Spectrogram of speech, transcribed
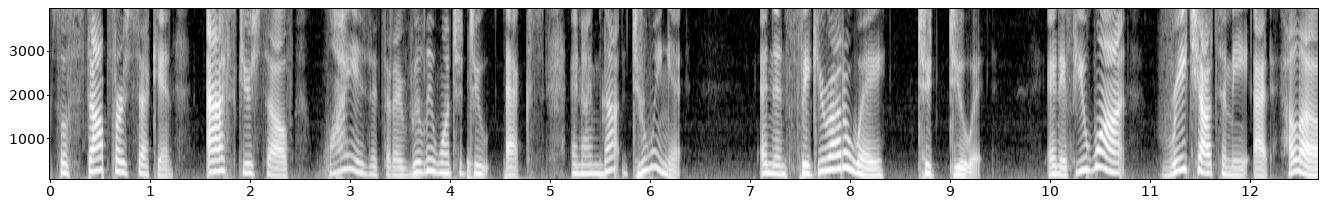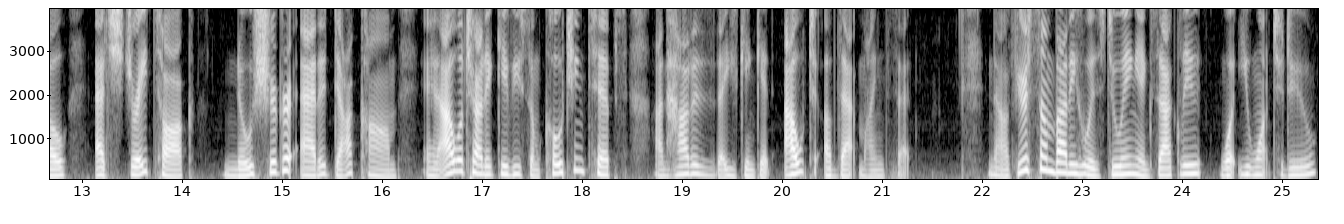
So stop for a second. Ask yourself, why is it that I really want to do X and I'm not doing it? And then figure out a way to do it. And if you want, reach out to me at hello at straight talk nosugaradded.com and I will try to give you some coaching tips on how to that you can get out of that mindset. Now, if you're somebody who is doing exactly what you want to do,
